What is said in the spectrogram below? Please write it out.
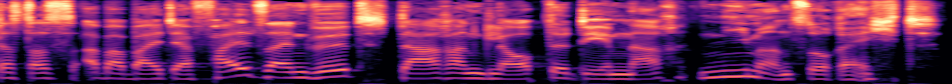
Dass das aber bald der Fall sein wird, daran glaubte demnach niemand so recht.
